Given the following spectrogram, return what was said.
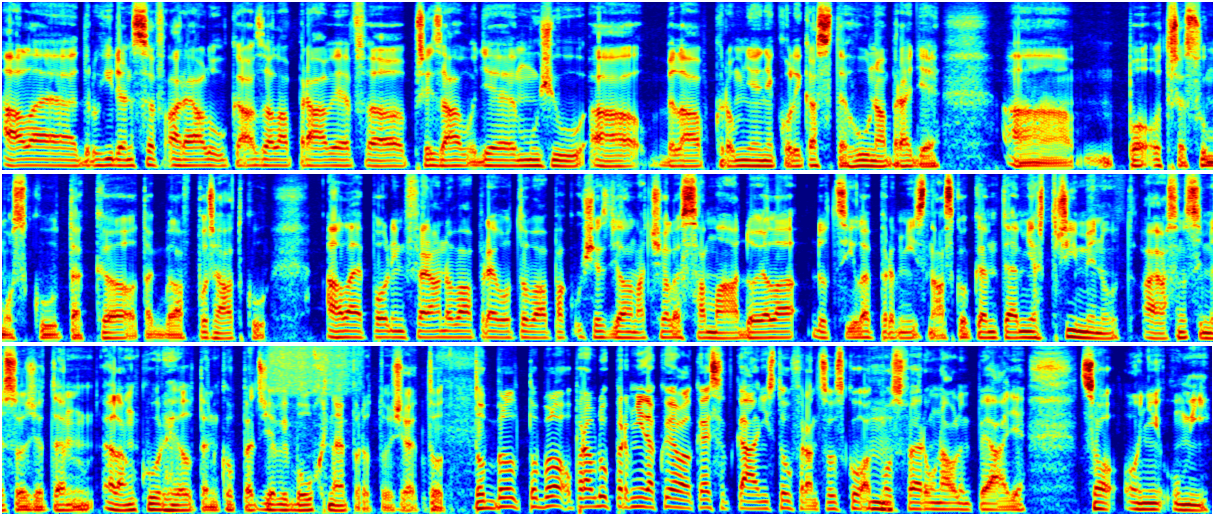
ale druhý den se v areálu ukázala právě v, při závodě mužů a byla kromě několika stehů na bradě a po otřesu mozku, tak, tak byla v pořádku. Ale Pauline Ferranová Prevotová pak už jezdila na čele sama, dojela do cíle první s náskokem téměř tří minut a já jsem si myslel, že ten Elancourt Hill, ten kopec, že vybouchne, protože to, to, byl, to bylo opravdu první takové velké setkání s tou francouzskou hmm. atmosférou hmm. na olympiádě, co oni umí.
